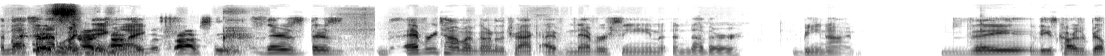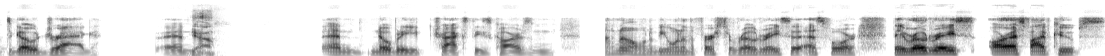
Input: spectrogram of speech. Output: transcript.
And, that, and that's my track thing. times Like, and massage seats. there's there's every time I've gone to the track, I've never seen another B9. They these cars are built to go drag, and Yeah. and nobody tracks these cars. And I don't know. I want to be one of the first to road race a S4. They road race RS5 coupes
